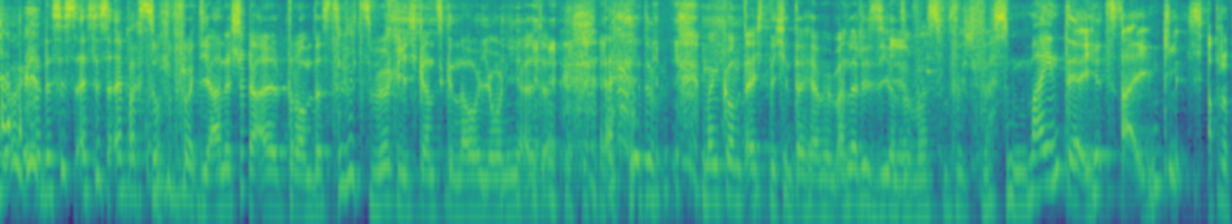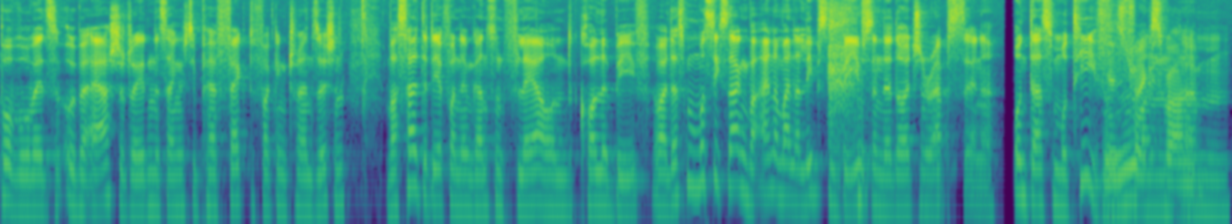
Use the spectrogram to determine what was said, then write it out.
Junge, Und es ist, es ist einfach so ein freudianischer Albtraum. Das trifft wirklich ganz genau, Joni, Alter. Man kommt echt nicht hinterher mit dem Analysieren. Ja. So, was, was meint er jetzt eigentlich? Apropos, wo wir jetzt über Ärsche reden, ist eigentlich die perfekte fucking Transition. Was haltet ihr von dem ganzen Flair und Kolle Beef? Weil das muss ich sagen, war einer meiner liebsten Beefs in der deutschen Rap-Szene. Und das Motiv, von, ähm,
